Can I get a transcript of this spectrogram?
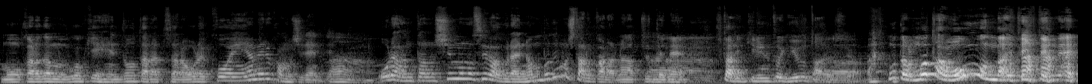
もう体も動けへんどうたらって言ったら俺公園やめるかもしれんって。あ俺あんたの下の世話ぐらいなんぼでもしたるからなって言ってね二人きりの時言うたんですよ。ほんたらまたおんおん泣いてきてね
